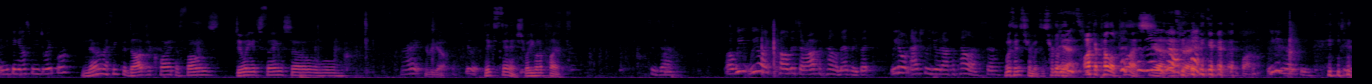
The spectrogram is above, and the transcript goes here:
Anything else we need to wait for? No, I think the dogs are quiet. The phone's doing its thing. So All right. Here we go. Let's do it. big finish. What do you want to play? This is uh. Well, we, we like to call this our acapella medley, but we don't actually do it acapella, so With instruments. It's sort of Yeah. an acapella plus. Yeah, that's right. Wow. we didn't write these. Two.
